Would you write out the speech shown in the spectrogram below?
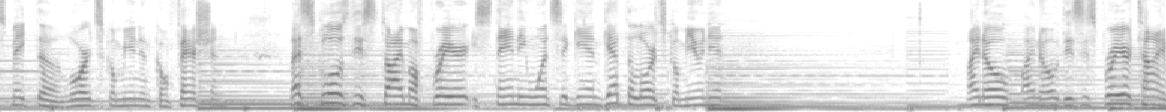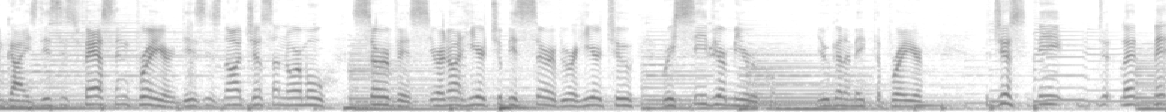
Let's make the Lord's Communion confession. Let's close this time of prayer standing once again. Get the Lord's Communion. I know, I know, this is prayer time, guys. This is fasting prayer. This is not just a normal service. You're not here to be served, you're here to receive your miracle. You're going to make the prayer. Just be, let me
